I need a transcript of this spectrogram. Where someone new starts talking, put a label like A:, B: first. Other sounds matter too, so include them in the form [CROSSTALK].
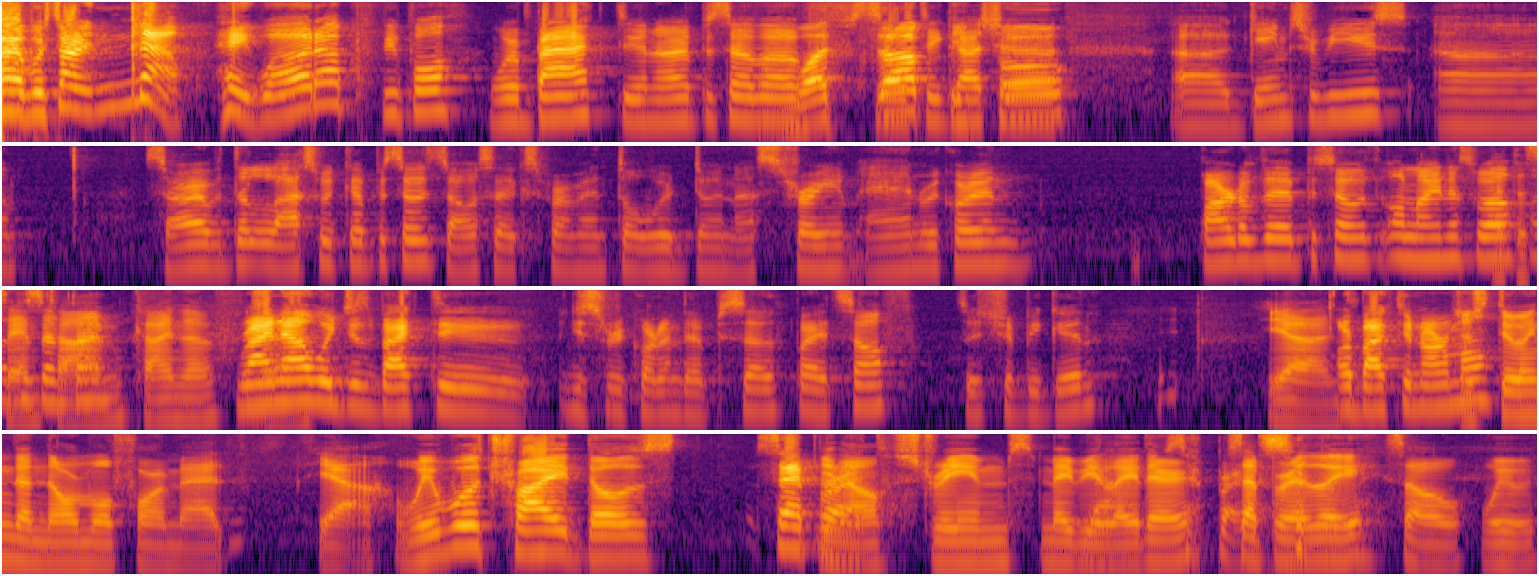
A: right, we're starting now. Hey, what up, people? We're back doing another episode of
B: What's up,
A: Gacha,
B: people?
A: Uh, games reviews. Uh, sorry with the last week episodes. That was experimental. We're doing a stream and recording part of the episode online as well
B: at the same, time, kind of.
A: Right
B: yeah.
A: now, we're just back to just recording the episode by itself, so it should be good.
B: yeah,
A: Or back to normal,
B: just doing the normal format. Yeah, we will try those,
A: separate.
B: you know, streams maybe
A: Yeah,
B: later
A: separate,
B: separately. [LAUGHS] So we,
